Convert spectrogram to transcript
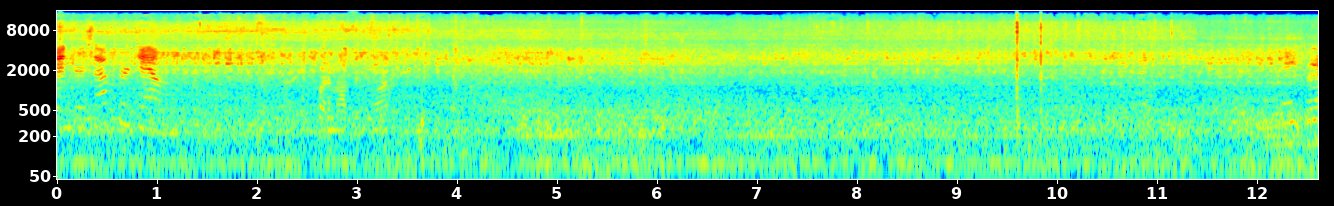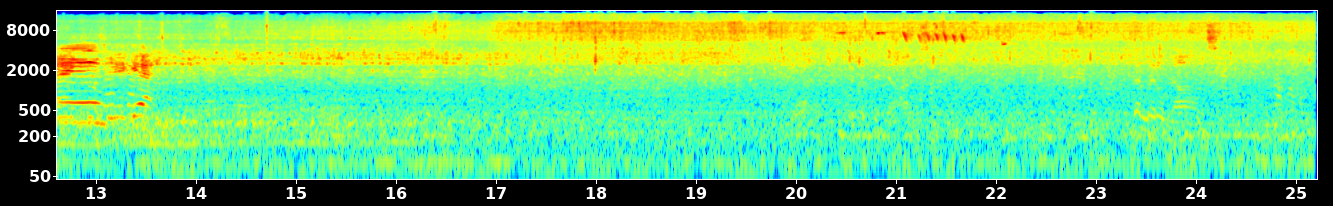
fenders up or down? Put them up if you want. Thanks. See you again. どうも。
